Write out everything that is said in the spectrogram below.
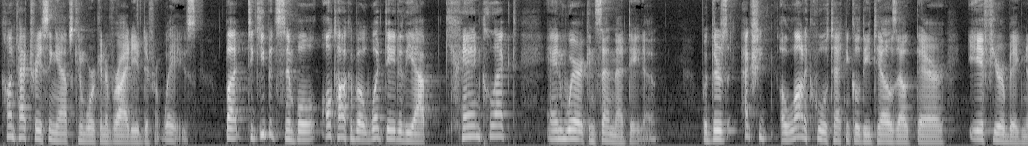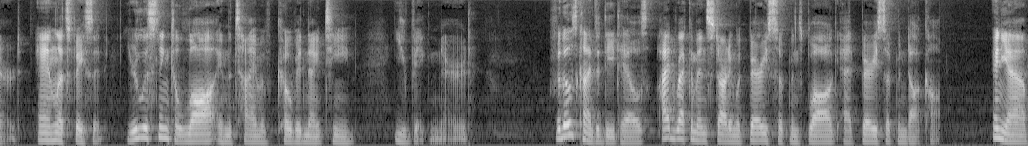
contact tracing apps can work in a variety of different ways. But to keep it simple, I'll talk about what data the app can collect and where it can send that data. But there's actually a lot of cool technical details out there if you're a big nerd. And let's face it, you're listening to Law in the time of COVID 19. You big nerd. For those kinds of details, I'd recommend starting with Barry Sookman's blog at barrysookman.com. And yeah,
